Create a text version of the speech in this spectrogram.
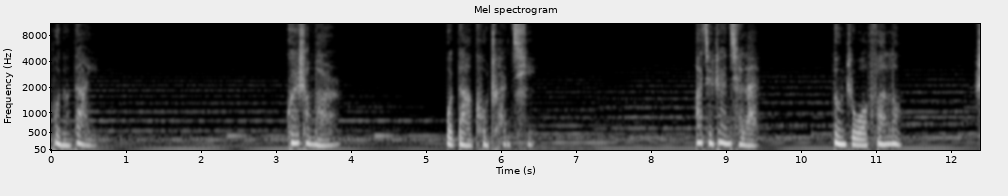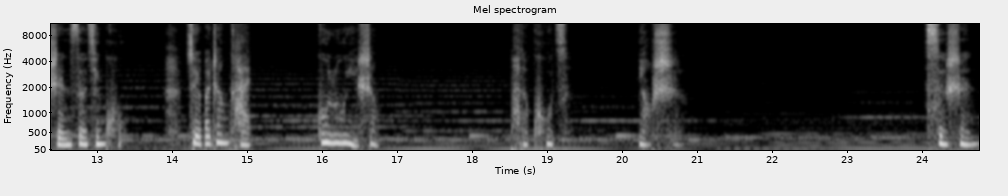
不能大意。关上门我大口喘气。阿杰站起来，瞪着我发愣，神色惊恐，嘴巴张开，咕噜一声，他的裤子尿湿了，死神。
